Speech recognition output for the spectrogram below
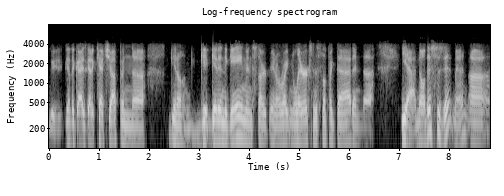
we, the other guys got to catch up and uh, you know get get in the game and start you know writing lyrics and stuff like that. And uh, yeah, no, this is it, man. Uh,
